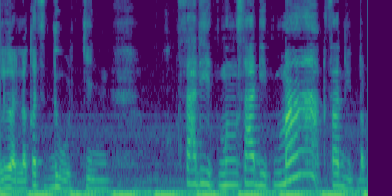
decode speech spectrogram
เลือด แล้วก็จะดูดกิน ซาดิสมึงซาดิสมากซาดิสแบบ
